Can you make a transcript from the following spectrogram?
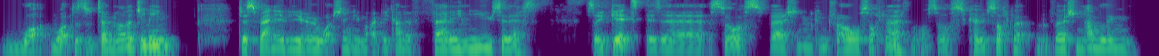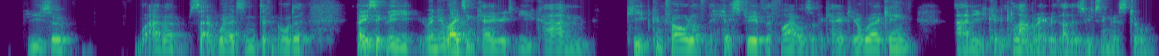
what, what does the terminology mean? Just for any of you who are watching who might be kind of fairly new to this. So Git is a source version control software or source code software version handling user, whatever set of words in different order. Basically, when you're writing code, you can keep control of the history of the files of the code you're working and you can collaborate with others using this tool.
